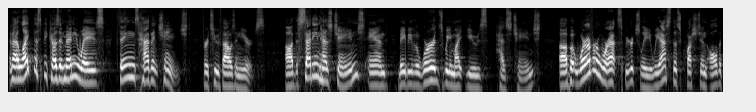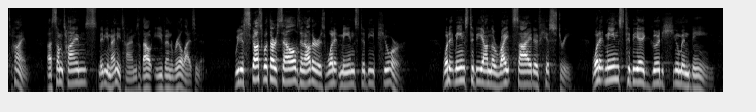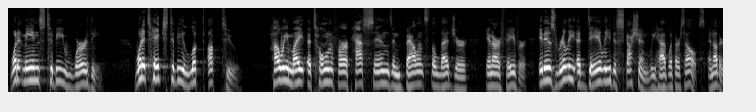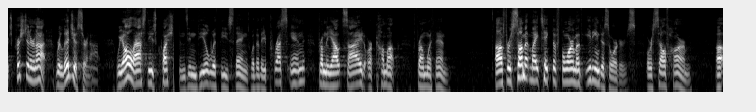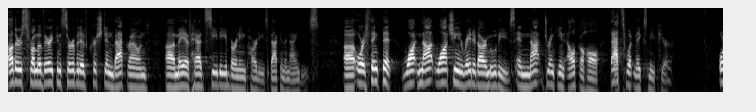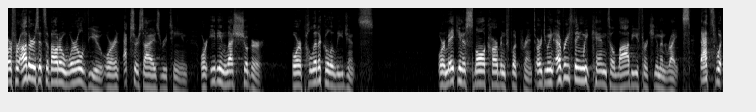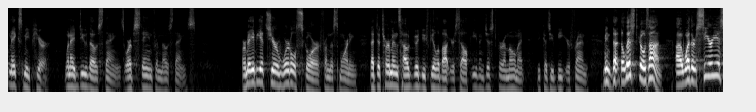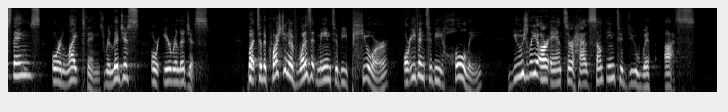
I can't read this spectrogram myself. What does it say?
and I like this because, in many ways, things haven't changed for 2,000 years. Uh, the setting has changed, and maybe the words we might use has changed. Uh, but wherever we're at spiritually, we ask this question all the time uh, sometimes, maybe many times, without even realizing it. We discuss with ourselves and others what it means to be pure, what it means to be on the right side of history, what it means to be a good human being, what it means to be worthy, what it takes to be looked up to, how we might atone for our past sins and balance the ledger in our favor. It is really a daily discussion we have with ourselves and others, Christian or not, religious or not. We all ask these questions and deal with these things, whether they press in from the outside or come up from within. Uh, for some, it might take the form of eating disorders or self harm. Uh, others from a very conservative Christian background uh, may have had CD burning parties back in the 90s. Uh, or think that wa- not watching rated R movies and not drinking alcohol, that's what makes me pure. Or for others, it's about a worldview or an exercise routine or eating less sugar or political allegiance or making a small carbon footprint or doing everything we can to lobby for human rights. That's what makes me pure when I do those things or abstain from those things. Or maybe it's your Wordle score from this morning that determines how good you feel about yourself, even just for a moment, because you beat your friend. I mean, the, the list goes on. Uh, whether serious things or light things, religious or irreligious. But to the question of what does it mean to be pure or even to be holy, usually our answer has something to do with us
